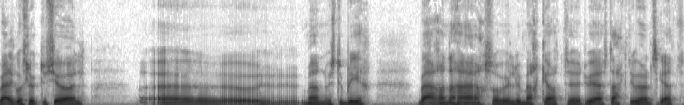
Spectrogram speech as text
velge å slutte sjøl. Men hvis du blir værende her, så vil du merke at eh, du er sterkt uønsket.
